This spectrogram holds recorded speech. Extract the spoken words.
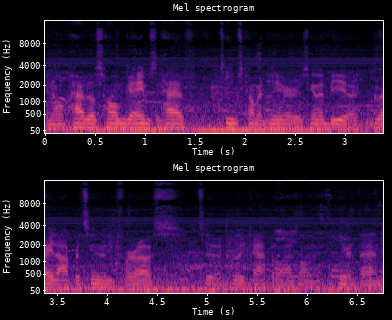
you know have those home games and have teams coming here is going to be a great opportunity for us to really capitalize on it here at the end.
